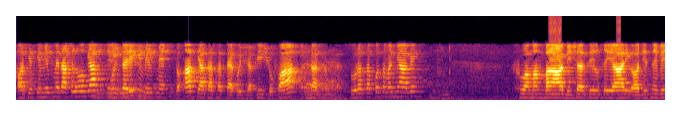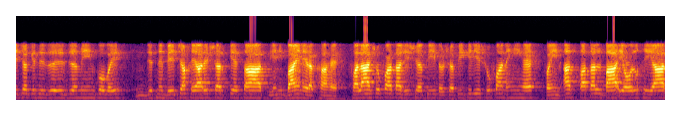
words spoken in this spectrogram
اور کس کے ملک میں داخل ہو گیا؟ مشتری کی ملک میں۔ تو اب کیا کر سکتا ہے؟ کوئی شفیع شفا کر سکتا ہے۔ سورج سب کو سمجھ میں آ گئی؟ ممبا بشرط الخیاری اور جس نے بیچا کسی زمین کو بھائی جس نے بیچا خیار شرط کے ساتھ یعنی بائے نے رکھا ہے۔ فلا شفا تلی شفیع تو شفیع کے لیے شفا نہیں ہے۔ فین از قتل با الخیار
